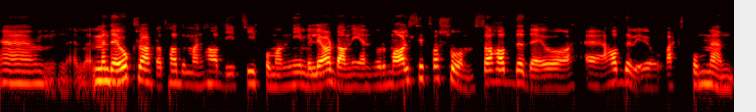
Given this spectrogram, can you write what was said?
Um, men det er jo klart at hadde man hatt de 10,9 milliardene i en normalsituasjon, så hadde, jo, uh, hadde, vi jo vært kommet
